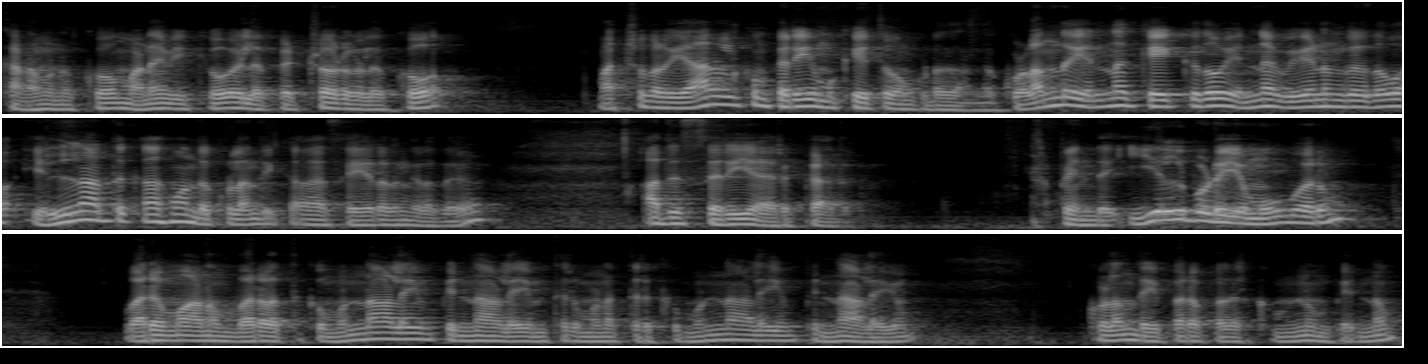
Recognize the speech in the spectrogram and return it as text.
கணவனுக்கோ மனைவிக்கோ இல்லை பெற்றோர்களுக்கோ மற்றவர் யாருக்கும் பெரிய முக்கியத்துவம் கொடுக்குது. அந்த குழந்தை என்ன கேட்குதோ என்ன வேணுங்கிறதோ எல்லாத்துக்காகவும் அந்த குழந்தைக்காக செய்கிறதுங்கிறது அது சரியாக இருக்காது. இப்போ இந்த இயல்புடைய மூவரும் வருமானம் வர்றதுக்கு முன்னாலேயும் பின்னாலேயும் திருமணத்திற்கு முன்னாலேயும் பின்னாலேயும் குழந்தை பிறப்பதற்கு முன்னும் பின்னும்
